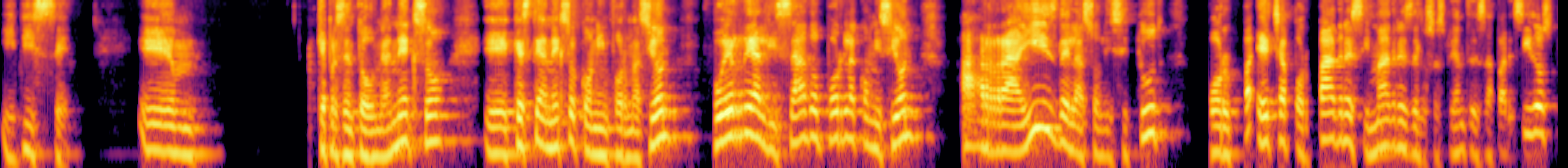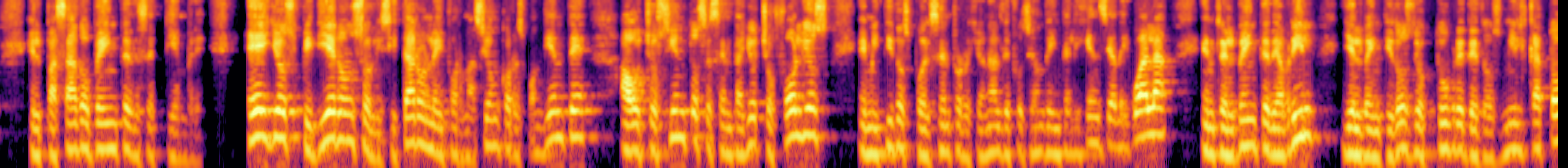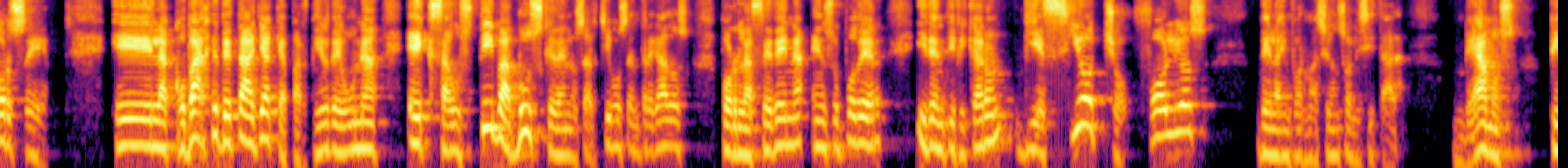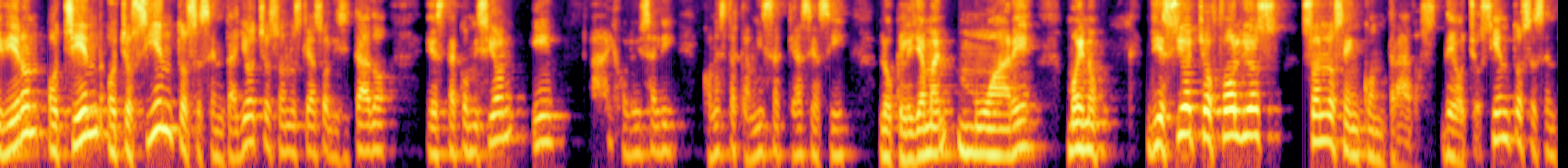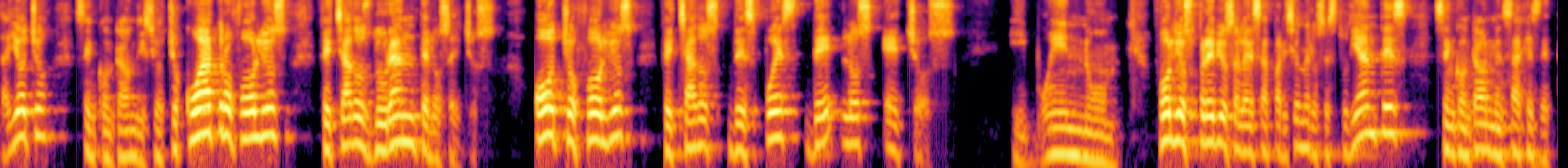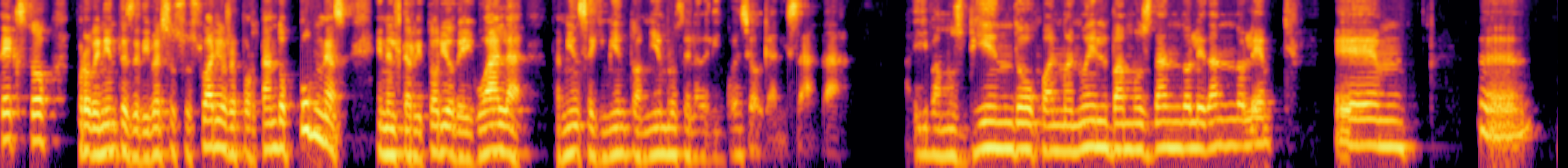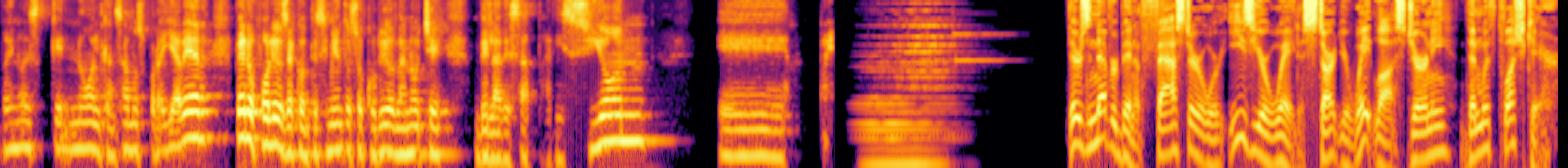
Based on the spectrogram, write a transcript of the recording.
Y dice em, presentó un anexo, eh, que este anexo con información fue realizado por la comisión a raíz de la solicitud hecha por padres y madres de los estudiantes desaparecidos el pasado 20 de septiembre. Ellos pidieron, solicitaron la información correspondiente a 868 folios emitidos por el Centro Regional de Fusión de Inteligencia de Iguala entre el 20 de abril y el 22 de octubre de 2014. La COBAGE detalla que a partir de una exhaustiva búsqueda en los archivos entregados por la Sedena en su poder, identificaron 18 folios de la información solicitada. Veamos, pidieron 868, son los que ha solicitado esta comisión y, ay, joder, hoy salí con esta camisa que hace así, lo que le llaman moaré. Bueno, 18 folios son los encontrados. De 868 se encontraron 18. Cuatro folios fechados durante los hechos. Ocho folios fechados después de los hechos. Y bueno, folios previos a la desaparición de los estudiantes, se encontraron mensajes de texto provenientes de diversos usuarios reportando pugnas en el territorio de Iguala, también seguimiento a miembros de la delincuencia organizada. Ahí vamos viendo, Juan Manuel, vamos dándole, dándole. Em, eh, bueno, es que no alcanzamos por ahí a ver, pero folios de acontecimientos ocurridos la noche de la desaparición. Eh, There's never been a faster or easier way to start your weight loss journey than with PlushCare.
